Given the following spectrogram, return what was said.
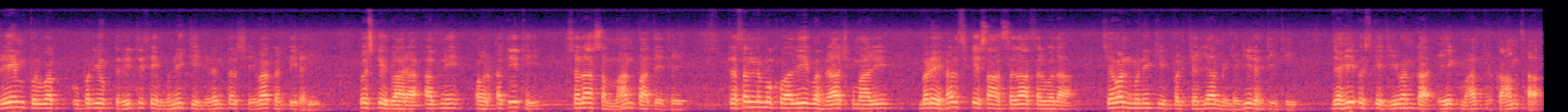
प्रेम पूर्वक उपयुक्त रीति से मुनि की निरंतर सेवा करती रही। उसके द्वारा अग्नि और अतिथि सदा सम्मान पाते थे। प्रसन्न मुख वाली वह राजकुमारी बड़े हर्ष के साथ सदा सर्वदा च्यवन मुनि की परिचर्या में लगी रहती थी। यही उसके जीवन का एकमात्र काम था।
